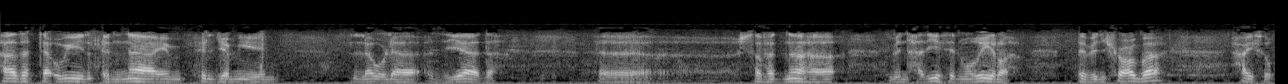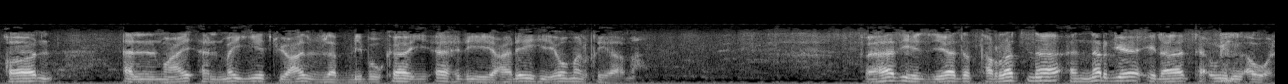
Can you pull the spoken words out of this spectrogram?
هذا التأويل الناعم الجميل لولا زيادة. آه، استفدناها من حديث المغيرة ابن شعبة حيث قال الميت يعذب ببكاء أهله عليه يوم القيامة. فهذه الزيادة اضطرتنا أن نرجع إلى التأويل الأول.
